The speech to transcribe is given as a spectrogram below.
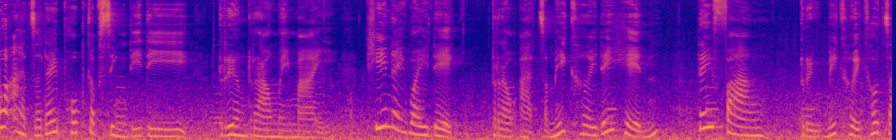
ก็อาจจะได้พบกับสิ่งดีๆ เรื่องราวใหม่ๆ ที่ในวัยเด็กเราอาจจะไม่เคยได้เห็น ได้ฟัง หรือไม่เคยเข้าใจ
